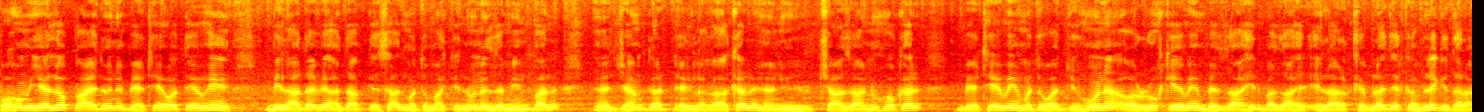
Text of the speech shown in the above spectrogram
وہ ہم یہ لوگ قائدوں نے بیٹھے ہوتے ہوئے بالادب ادب کے ساتھ متمکنوں نے زمین پر جم کر ٹیک لگا کر یعنی چازانو ہو کر بیٹھے ہوئے متوجہ ہونا اور رخ کیے ہوئے بے ظاہر بظاہر قبل قبل کی طرح،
